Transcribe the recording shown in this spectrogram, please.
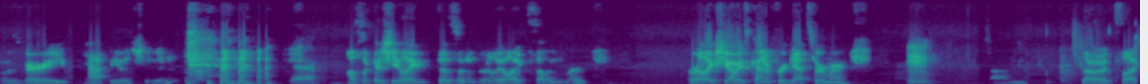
I was very happy that she didn't. Yeah. also, because she like doesn't really like selling merch, or like she always kind of forgets her merch. Mm. Um, so it's like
